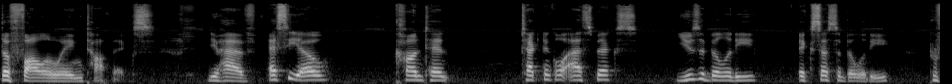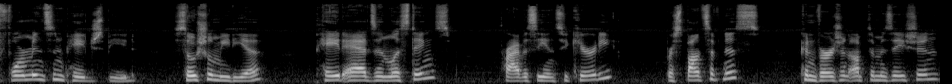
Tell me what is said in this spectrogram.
the following topics. You have SEO, content, technical aspects, usability, accessibility, performance and page speed, social media, paid ads and listings, privacy and security, responsiveness, conversion optimization,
